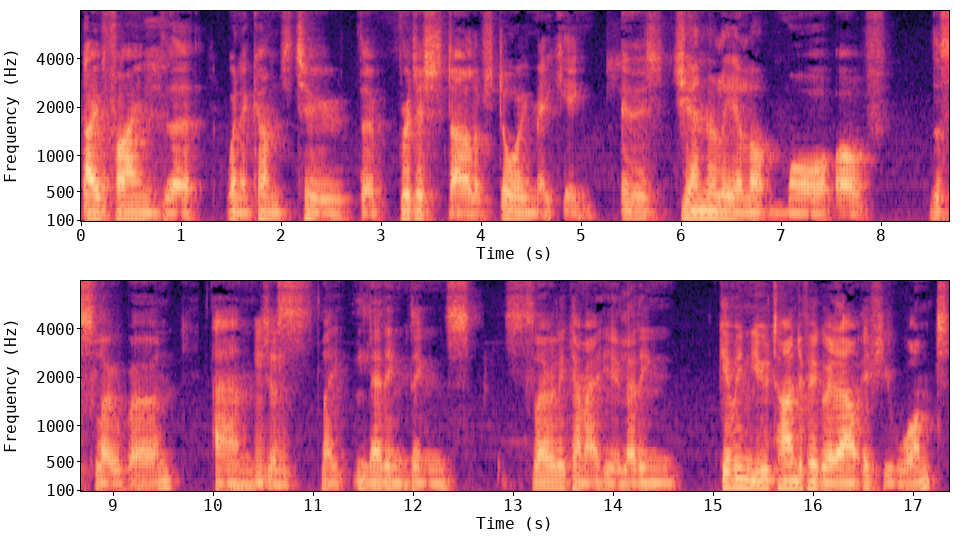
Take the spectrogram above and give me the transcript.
I find that when it comes to the British style of story making, it is generally a lot more of the slow burn and Mhm. just like letting things slowly come at you, letting giving you time to figure it out if you want,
